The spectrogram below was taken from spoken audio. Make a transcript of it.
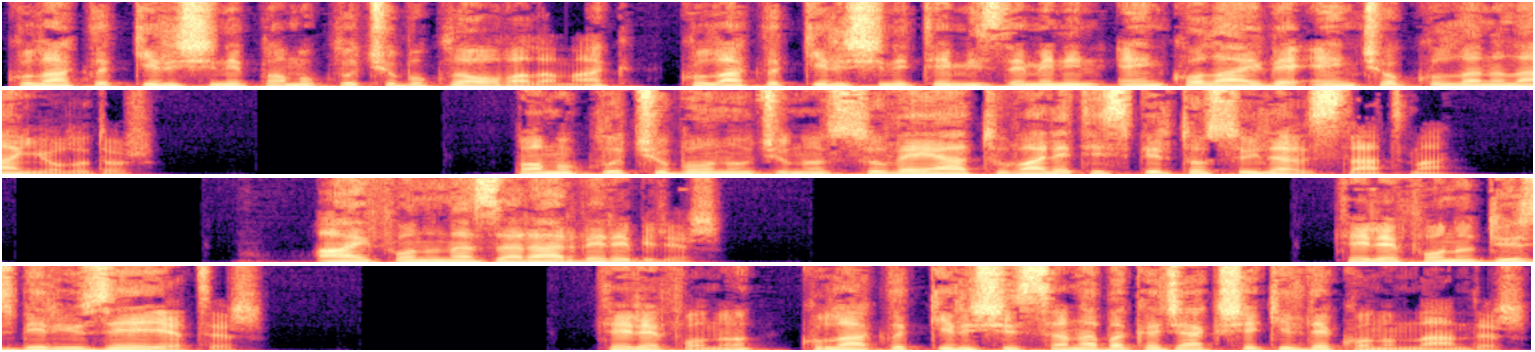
Kulaklık girişini pamuklu çubukla ovalamak, kulaklık girişini temizlemenin en kolay ve en çok kullanılan yoludur. Pamuklu çubuğun ucunu su veya tuvalet ispirtosuyla ıslatma. iPhone'una zarar verebilir. Telefonu düz bir yüzeye yatır. Telefonu, kulaklık girişi sana bakacak şekilde konumlandır.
